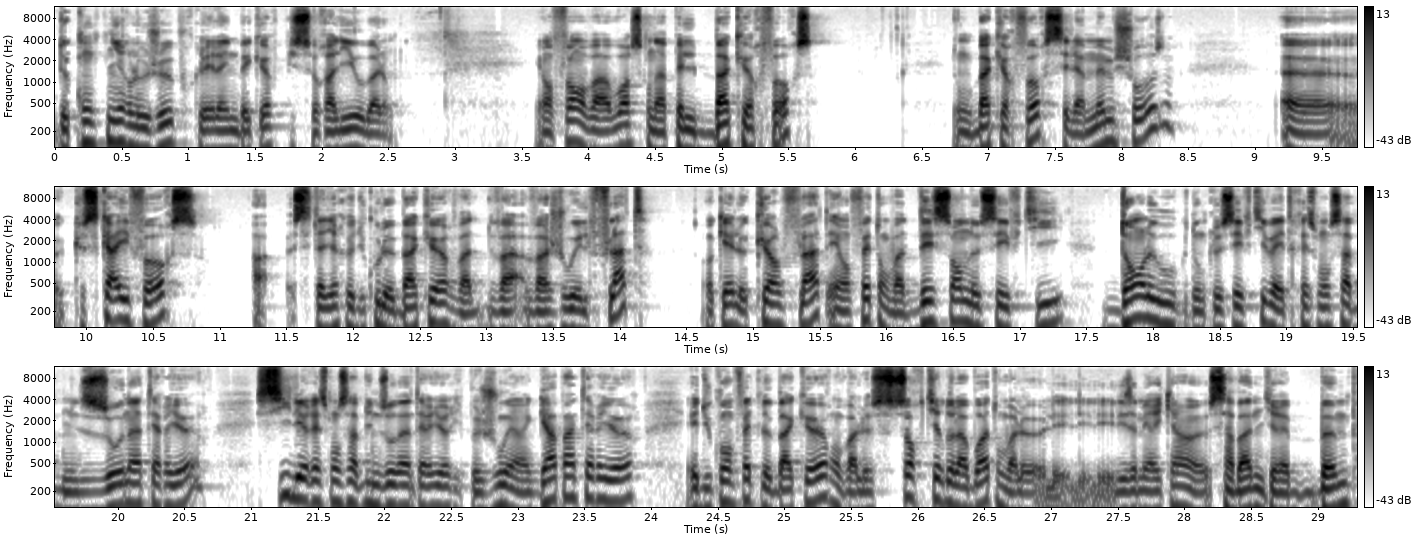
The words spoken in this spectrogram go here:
de contenir le jeu pour que les linebackers puissent se rallier au ballon. Et enfin, on va avoir ce qu'on appelle backer force. Donc backer force, c'est la même chose euh, que sky force c'est-à-dire que du coup le backer va, jouer le flat, le curl flat, et en fait on va descendre le safety dans le hook. Donc le safety va être responsable d'une zone intérieure. S'il est responsable d'une zone intérieure, il peut jouer un gap intérieur. Et du coup, en fait, le backer, on va le sortir de la boîte. On va le, les, les- les Américains, euh, Saban dirait bump.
